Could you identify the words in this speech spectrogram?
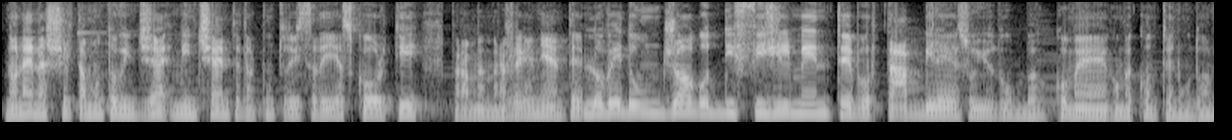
non è una scelta molto vincente dal punto di vista degli ascolti, però a me me ne frega niente, lo vedo un gioco difficilmente facilmente portabile su YouTube come, come, contenuto,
